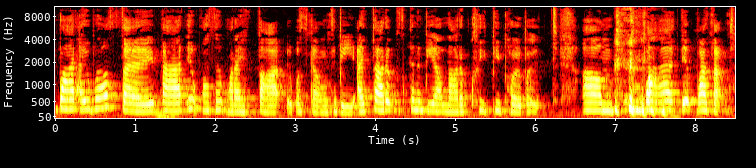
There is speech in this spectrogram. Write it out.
But I will say that it wasn't what I thought it was going to be. I thought it was going to be a lot of creepy pervert. Um, but it wasn't.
